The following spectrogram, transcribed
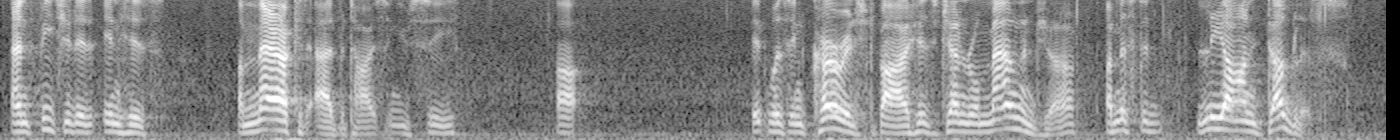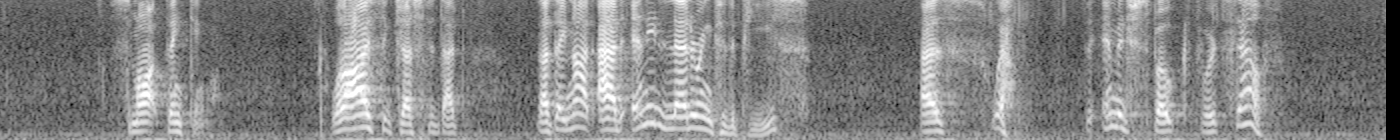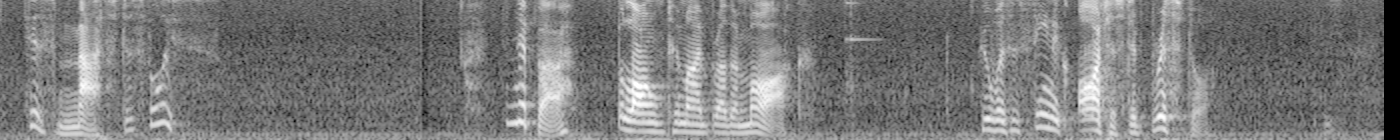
and featured it in his American advertising, you see, uh, it was encouraged by his general manager, a Mr. Leon Douglas. Smart thinking. Well, I suggested that, that they not add any lettering to the piece, as, well, the image spoke for itself. His master's voice. Nipper belonged to my brother Mark, who was a scenic artist at Bristol.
